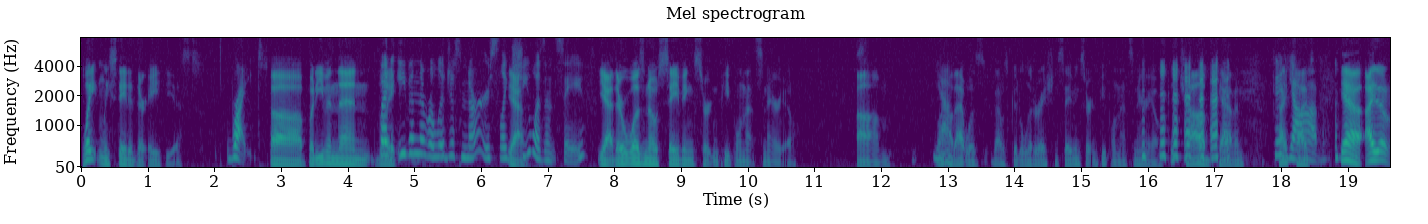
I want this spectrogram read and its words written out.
blatantly stated they're atheists. Right. Uh, but even then, But like, even the religious nurse, like, Yeah. she wasn't safe. yeah, there was no saving certain people in that scenario. Um, Yeah. wow, that was that was good alliteration. Saving certain people in that scenario. Good job, Kevin. Good high fives. job. yeah, I don't.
